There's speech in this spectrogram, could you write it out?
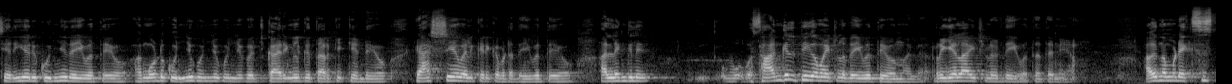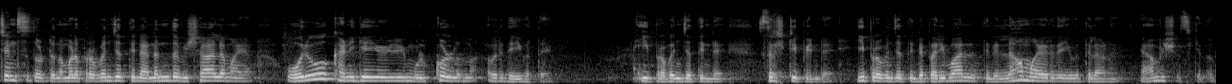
ചെറിയൊരു കുഞ്ഞു ദൈവത്തെയോ അങ്ങോട്ട് കുഞ്ഞു കുഞ്ഞു കുഞ്ഞു കാര്യങ്ങൾക്ക് തർക്കിക്കേണ്ടയോ രാഷ്ട്രീയവൽക്കരിക്കപ്പെട്ട ദൈവത്തെയോ അല്ലെങ്കിൽ സാങ്കല്പികമായിട്ടുള്ള ദൈവത്തെയോ ഒന്നുമല്ല ഒരു ദൈവത്തെ തന്നെയാണ്. അത് നമ്മുടെ എക്സിസ്റ്റൻസ് തൊട്ട് നമ്മുടെ പ്രപഞ്ചത്തിന്റെ അനന്ത വിശാലമായ ഓരോ കണികയെയും ഉൾക്കൊള്ളുന്ന ഒരു ദൈവത്തെ. ഈ പ്രപഞ്ചത്തിന്റെ സൃഷ്ടിപ്പിന്റെ ഈ പ്രപഞ്ചത്തിന്റെ പരിപാലനത്തിന്റെ എല്ലാമായ ഒരു ദൈവത്തിലാണ് ഞാൻ വിശ്വസിക്കുന്നത്.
